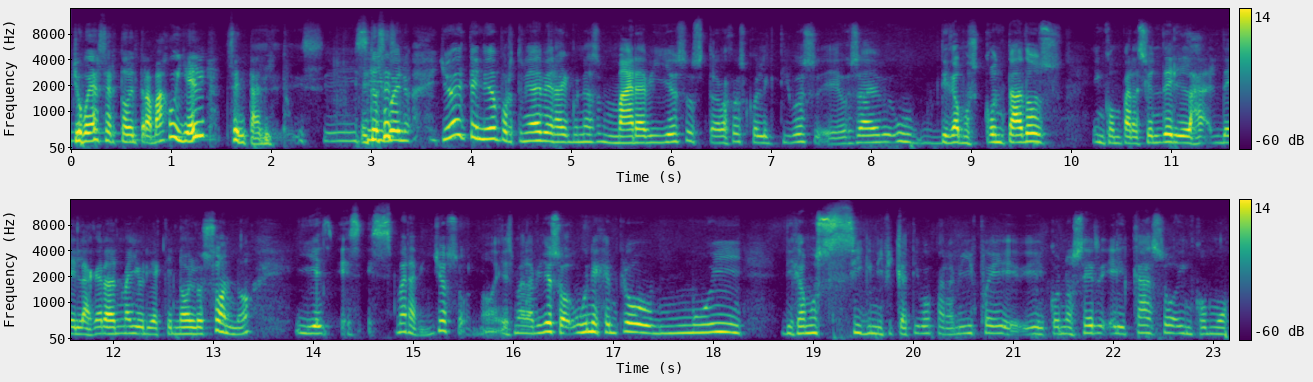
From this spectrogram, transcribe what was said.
yo voy a hacer todo el trabajo y él sentadito. Sí, sí, Entonces, bueno, yo he tenido oportunidad de ver algunos maravillosos trabajos colectivos, eh, o sea, digamos, contados en comparación de la, de la gran mayoría que no lo son, ¿no? Y es, es, es, maravilloso, ¿no? Es maravilloso. Un ejemplo muy, digamos, significativo para mí fue eh, conocer el caso en cómo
